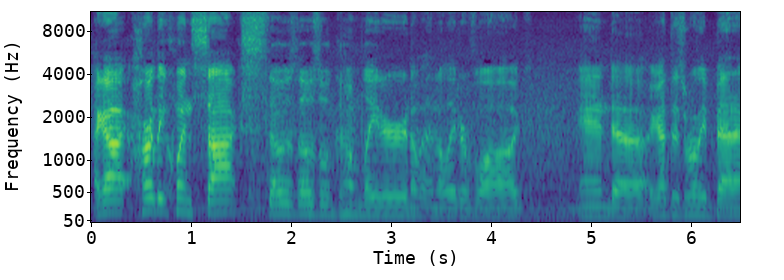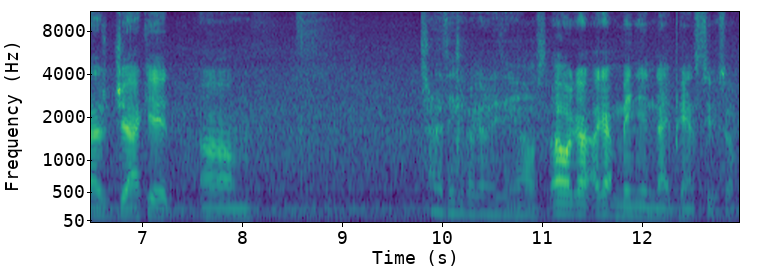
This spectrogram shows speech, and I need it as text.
I got Harley Quinn socks. Those those will come later in a, in a later vlog. And uh, I got this really badass jacket. Um, trying to think if I got anything else. Oh, I got I got Minion night pants too. So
